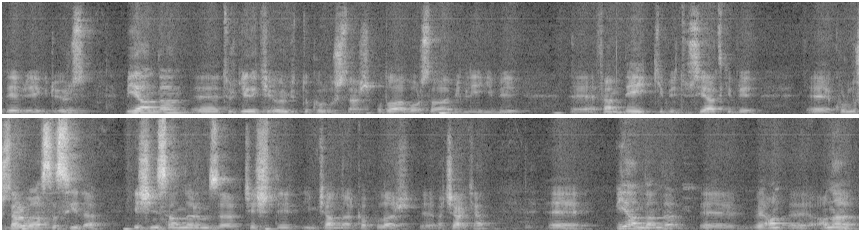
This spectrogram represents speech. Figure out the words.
e, devreye giriyoruz. Bir yandan e, Türkiye'deki örgütlü kuruluşlar, Oda Borsalar Birliği gibi, e, efendim DEİK gibi, TÜSİAD gibi e, kuruluşlar vasıtasıyla iş insanlarımıza çeşitli imkanlar, kapılar e, açarken e, bir yandan da e, ve an, e, ana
